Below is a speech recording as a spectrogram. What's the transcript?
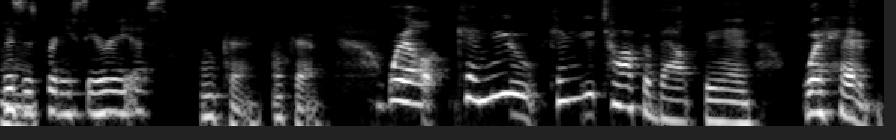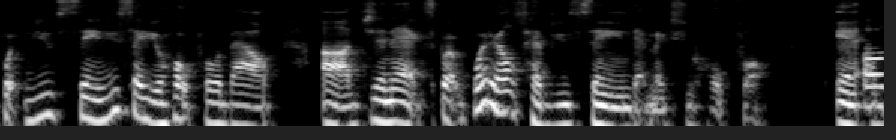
this mm-hmm. is pretty serious. Okay okay. Well can you can you talk about then what have what you've seen? You say you're hopeful about uh gen x but what else have you seen that makes you hopeful in, about,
